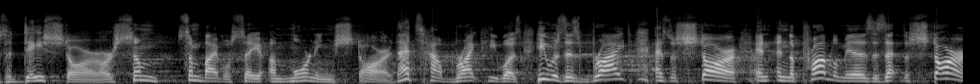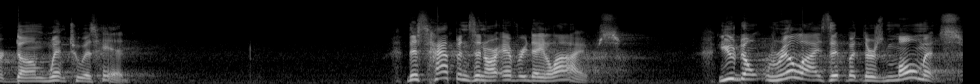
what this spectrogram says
as a day star, or some, some Bibles say a morning star. That's how bright he was. He was as bright as a star. And, and the problem is, is that the stardom went to his head. This happens in our everyday lives. You don't realize it, but there's moments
